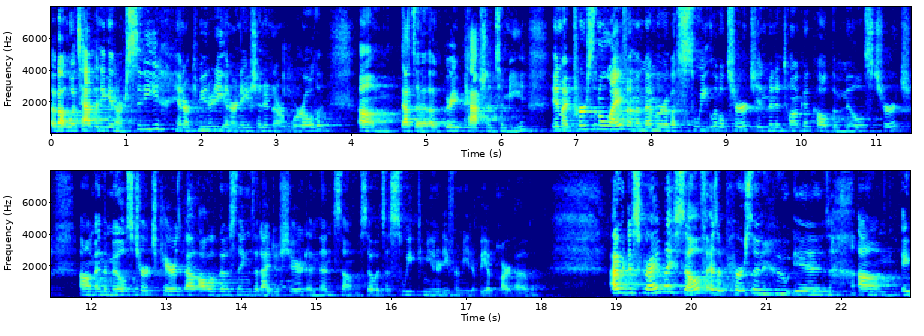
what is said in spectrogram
about what's happening in our city, in our community, in our nation, in our world. Um, that's a, a, great passion to me. In my personal life, I'm a member of a sweet little church in Minnetonka called the Mills Church. Um, and the Mills Church cares about all of those things that I just shared and then some. So it's a sweet community for me to be a part of. I would describe myself as a person who is um, a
